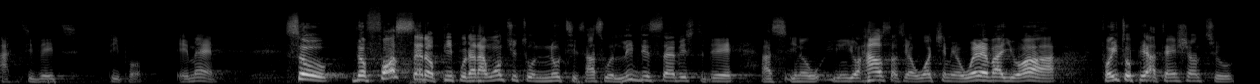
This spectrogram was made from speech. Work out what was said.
activate people. Amen. So the first set of people that I want you to notice as we leave this service today, as you know, in your house, as you're watching me, or wherever you are, for you to pay attention to,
